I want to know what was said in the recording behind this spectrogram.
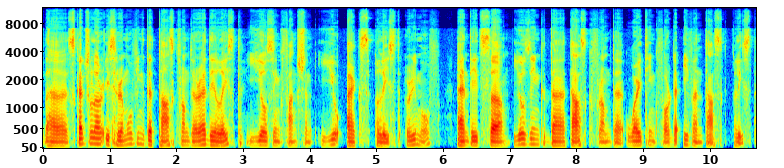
The scheduler is removing the task from the ready list using function uxList remove and it's uh, using the task from the waiting for the event task list.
